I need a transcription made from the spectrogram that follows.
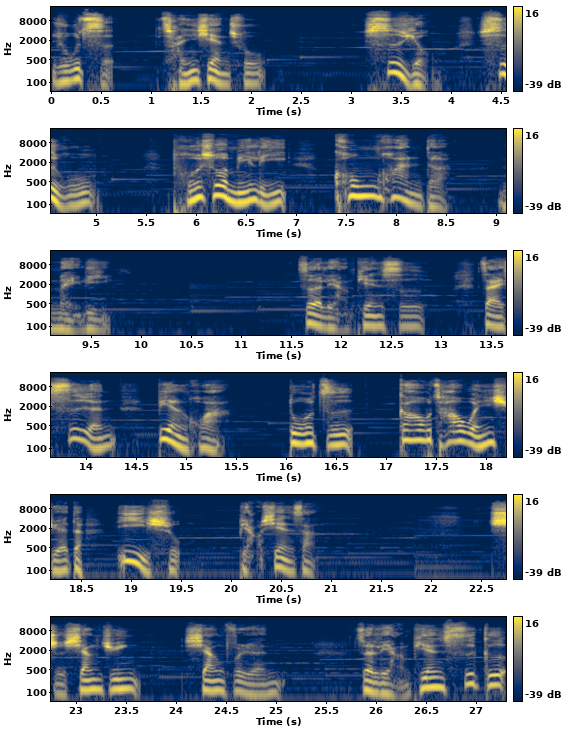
如此呈现出似有似无、婆娑迷离、空幻的美丽。这两篇诗，在诗人变化多姿、高超文学的艺术表现上，使湘军、湘夫人这两篇诗歌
